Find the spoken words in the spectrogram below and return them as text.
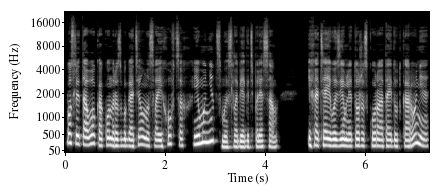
После того, как он разбогател на своих овцах, ему нет смысла бегать по лесам. И хотя его земли тоже скоро отойдут короне,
